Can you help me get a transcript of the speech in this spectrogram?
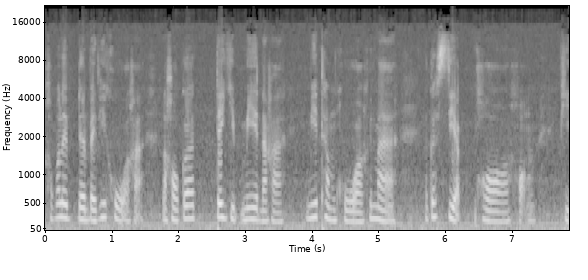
เขาก็เลยเดินไปที่ครัวค่ะ แล้วเขาก็ได้หยิบมีดนะคะ มีดทำครัวขึ้นมา แล้วก็เสียบคอของผี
